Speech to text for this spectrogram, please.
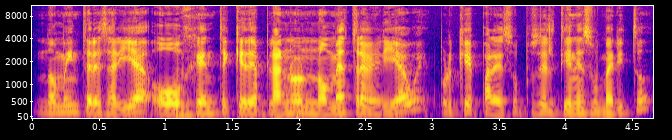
no me interesaría, o gente que de plano no me atrevería, güey, porque para eso pues él tiene su mérito.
